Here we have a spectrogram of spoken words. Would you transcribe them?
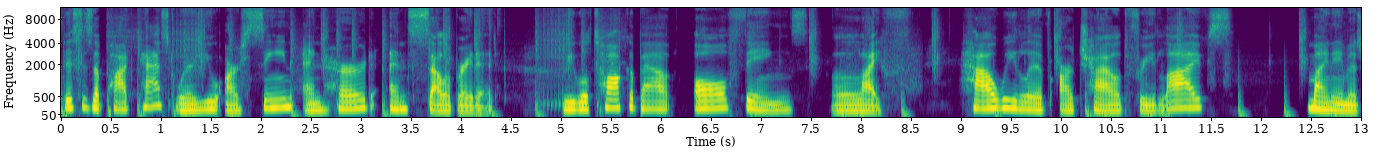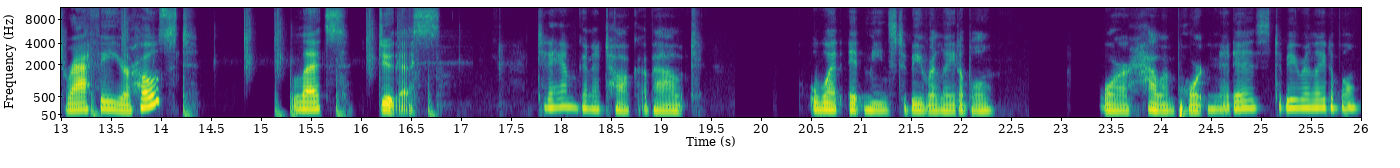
This is a podcast where you are seen and heard and celebrated. We will talk about all things life, how we live our child free lives. My name is Rafi, your host. Let's do this. Today, I'm going to talk about what it means to be relatable or how important it is to be relatable.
